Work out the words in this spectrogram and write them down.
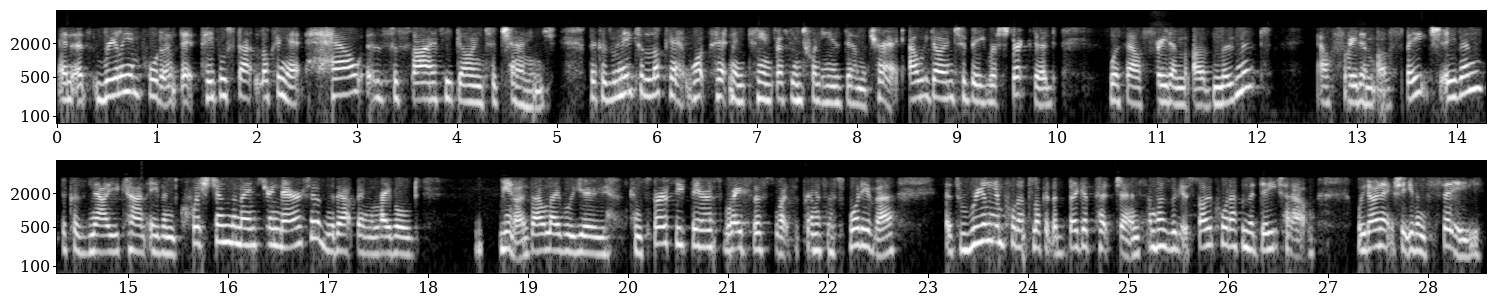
And it's really important that people start looking at how is society going to change? Because we need to look at what's happening 10, 15, 20 years down the track. Are we going to be restricted with our freedom of movement, our freedom of speech, even? Because now you can't even question the mainstream narrative without being labelled, you know, they'll label you conspiracy theorist, racist, white supremacist, whatever. It's really important to look at the bigger picture, and sometimes we get so caught up in the detail, we don't actually even see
